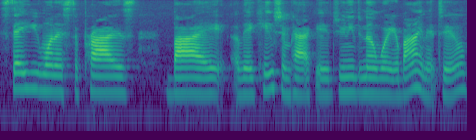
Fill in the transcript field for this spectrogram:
say you want to surprise buy a vacation package, you need to know where you're buying it to.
